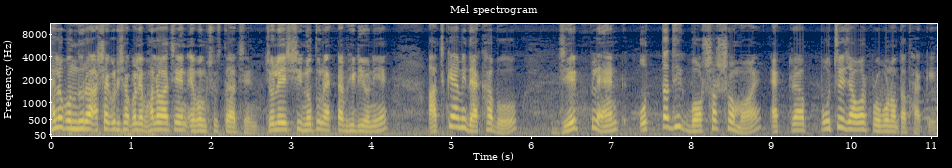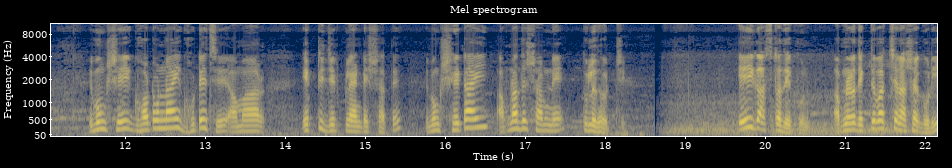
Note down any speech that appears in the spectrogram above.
হ্যালো বন্ধুরা, আশা করি সকলে ভালো আছেন এবং সুস্থ আছেন। চলে এসেছি নতুন একটা ভিডিও নিয়ে। আজকে আমি দেখাবো জেট প্ল্যান্ট অত্যাধিক বর্ষার সময় একটা পচে যাওয়ার প্রবণতা থাকে এবং সেই ঘটনাই ঘটেছে আমার একটি জেট প্ল্যান্টের সাথে এবং সেটাই আপনাদের সামনে তুলে ধরছি। এই গাছটা দেখুন, আপনারা দেখতে পাচ্ছেন আশা করি,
